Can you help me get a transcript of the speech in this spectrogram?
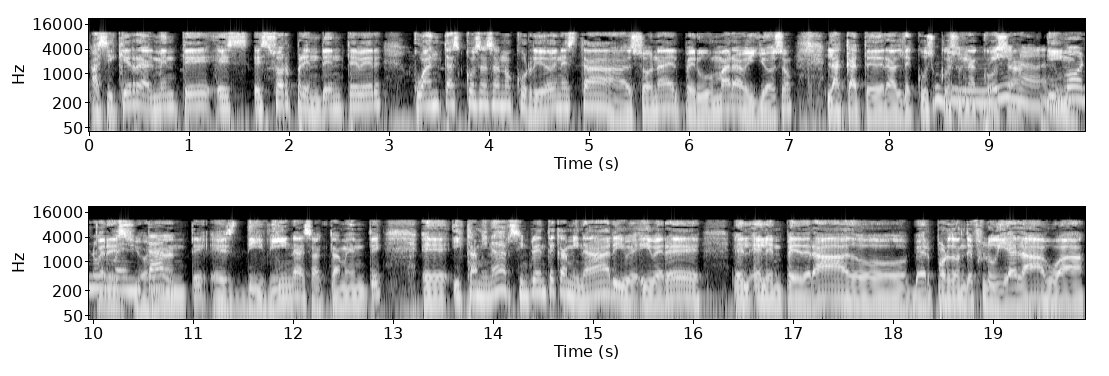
Así que realmente es, es sorprendente ver cuántas cosas han ocurrido en esta zona del Perú maravilloso. La Catedral de Cusco es una cosa impresionante, es divina exactamente. Eh, y caminar, simplemente caminar y, ver eh, el, empedrado, ver por dónde fluía el agua.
